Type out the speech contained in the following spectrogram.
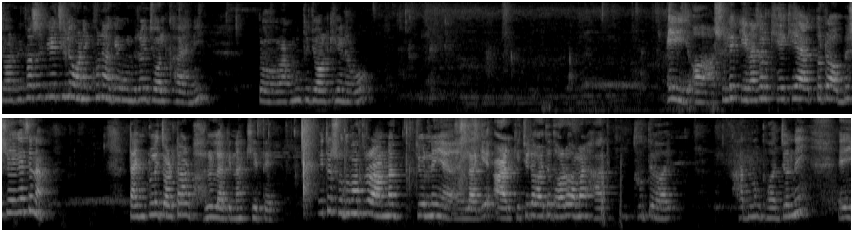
জল পেয়েছিল অনেকক্ষণ আগে, বন্ধুরা জল খায়নি। তো এখন একটু জল খেয়ে নেব। এই আসলে কেনা জল খেয়ে খেয়ে এতটা অভ্যেস হয়ে গেছে না টাইম করলে জলটা আর ভালো লাগে না খেতে। এটা শুধুমাত্র রান্নার জন্যেই লাগে। আর কিছুটা হয়তো ধরো আমার হাত ধুতে হয়, হাত মুখ ধোয়ার জন্যেই এই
